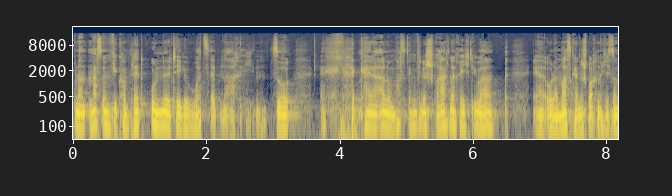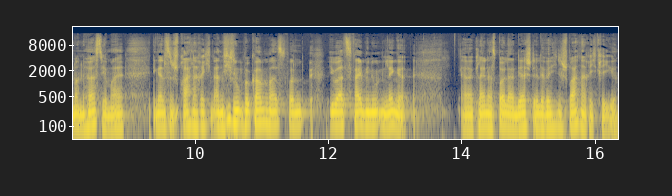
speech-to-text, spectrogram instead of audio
und dann machst irgendwie komplett unnötige WhatsApp-Nachrichten. So, keine Ahnung, machst irgendwie eine Sprachnachricht über, ja, oder machst keine Sprachnachricht, sondern hörst dir mal die ganzen Sprachnachrichten an, die du bekommen hast von über zwei Minuten Länge. Äh, kleiner Spoiler an der Stelle, wenn ich eine Sprachnachricht kriege,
